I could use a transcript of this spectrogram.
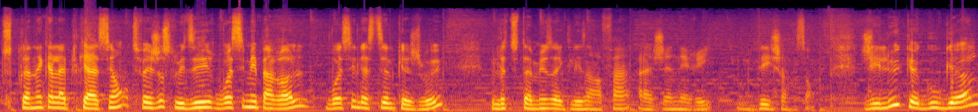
tu te connectes à l'application, tu fais juste lui dire voici mes paroles, voici le style que je veux. Puis là, tu t'amuses avec les enfants à générer des chansons. J'ai lu que Google,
